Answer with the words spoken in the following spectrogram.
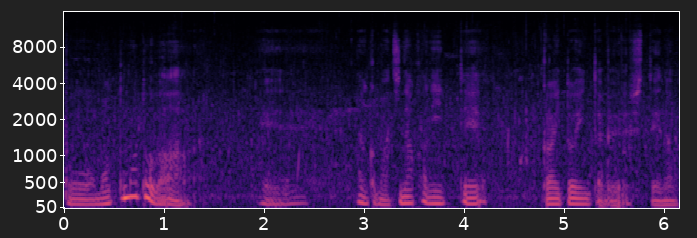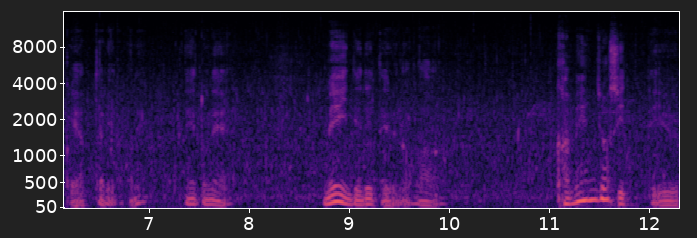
と、もともとは、えー、なんか街中に行って、街頭インタビューしてなんかやったりとかね。えっ、ー、とね、メインで出てるのが、仮面女子っていう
